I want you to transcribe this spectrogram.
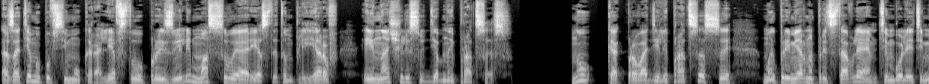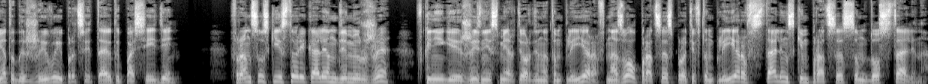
а затем и по всему королевству, произвели массовые аресты тамплиеров и начали судебный процесс. Ну, как проводили процессы, мы примерно представляем, тем более эти методы живы и процветают и по сей день. Французский историк Ален де Мюрже в книге «Жизнь и смерть Ордена Тамплиеров» назвал процесс против тамплиеров сталинским процессом до Сталина,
